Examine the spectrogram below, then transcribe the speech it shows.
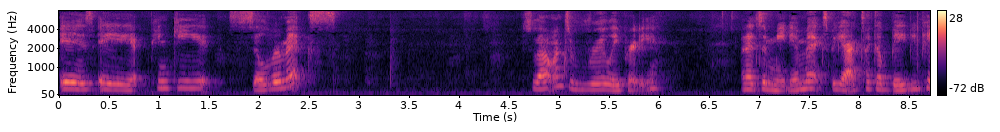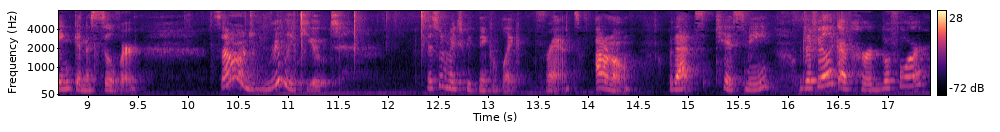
is a pinky silver mix. So that one's really pretty. And it's a medium mix, but yeah, it's like a baby pink and a silver. So that one's really cute. This one makes me think of like France. I don't know. But that's Kiss Me, which I feel like I've heard before.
